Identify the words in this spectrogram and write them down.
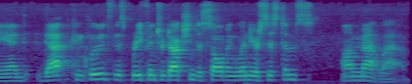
And that concludes this brief introduction to solving linear systems on MATLAB.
